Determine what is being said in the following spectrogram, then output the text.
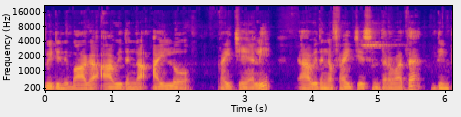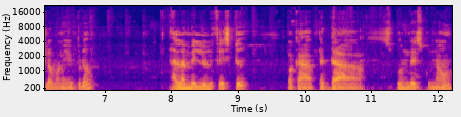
వీటిని బాగా ఆ విధంగా ఆయిల్లో ఫ్రై చేయాలి. ఆ విధంగా ఫ్రై చేసిన తర్వాత దీంట్లో మనం ఇప్పుడు అల్లం వెల్లుల్లి పేస్ట్ ఒక పెద్ద స్పూన్ వేసుకున్నాము.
